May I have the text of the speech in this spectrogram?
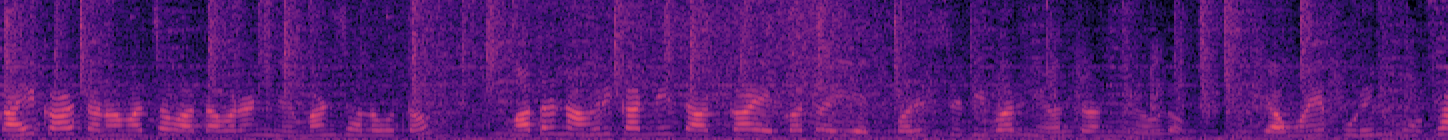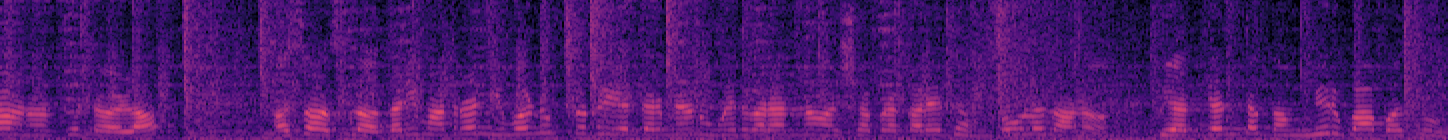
काही काळ तणावाचं वातावरण निर्माण झालं होतं. मात्र नागरिकांनी तात्काळ एकत्र येत परिस्थितीवर नियंत्रण मिळवलं. त्यामुळे पुढील मोठा अनर्थ टळला असं असलं तरी मात्र निवडणूक प्रक्रियेदरम्यान उमेदवारांना अशा प्रकारे धमकवलं जाणं ही अत्यंत गंभीर बाब असून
